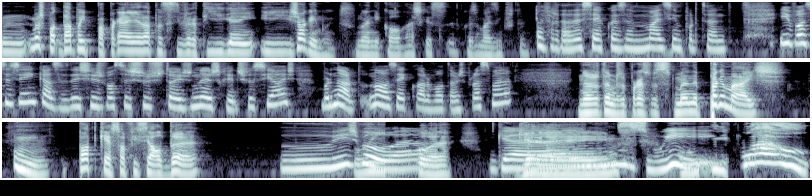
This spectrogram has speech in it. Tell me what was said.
Um, mas pode, dá para ir para a praia, dá para se divertirem e joguem muito, não é, Nicole? Acho que essa é a coisa mais importante. É verdade, essa é a coisa mais importante. E vocês aí em casa, deixem as vossas sugestões nas redes sociais. Bernardo, nós, é claro, voltamos para a semana. Nós voltamos na próxima semana para mais um podcast oficial da Lisboa, Lisboa Games Week. Week. Uau!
